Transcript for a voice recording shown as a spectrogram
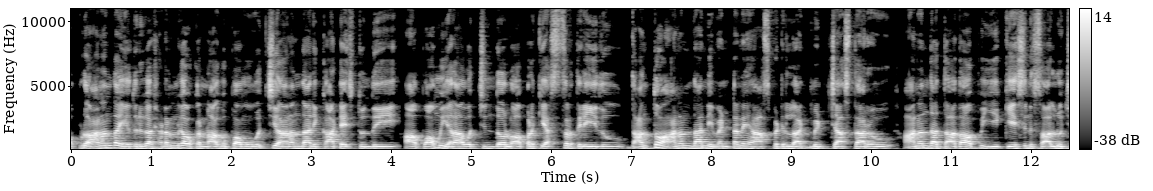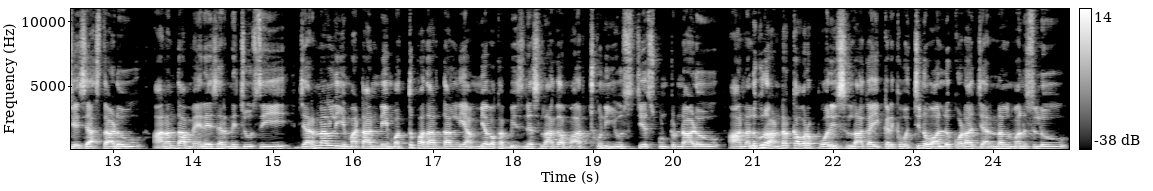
అప్పుడు ఆనంద ఎదురుగా సడన్గా ఒక నాగుపాము వచ్చి ఆనందాన్ని కాటేస్తుంది. ఆ పాము ఎలా వచ్చిందో లోపలికి అస్సలు తెలియదు. దాంతో ఆనందాన్ని వెంటనే హాస్పిటల్లో అడ్మిట్ చేస్తారు. ఆనంద దాదాపు ఈ కేసుని సాల్వ్ చేసేస్తాడు. ఆనంద మేనేజర్ని చూసి జర్నల్ ఈ మఠాన్ని మత్తు పదార్థాల్ని అమ్మే ఒక బిజినెస్ లాగా మార్చుకుని యూస్ చేసుకుంటున్నాడు. ఆ నలుగురు అండర్ కవర్ పోలీసులు లాగా ఇక్కడికి వచ్చిన వాళ్ళు కూడా జర్నల్ మనుషులు.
